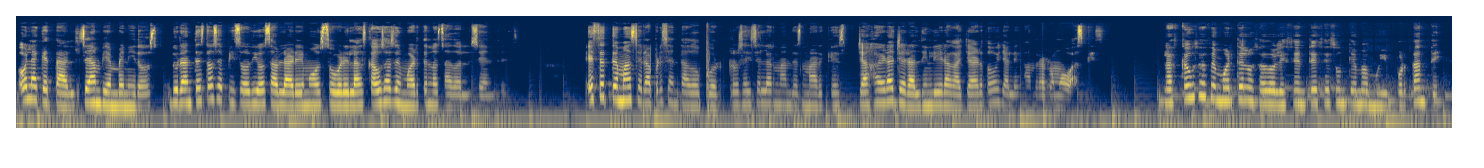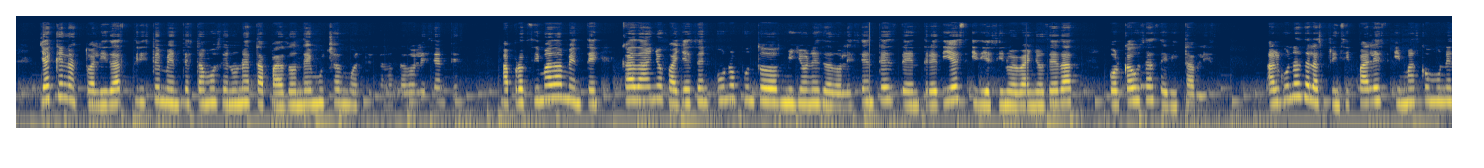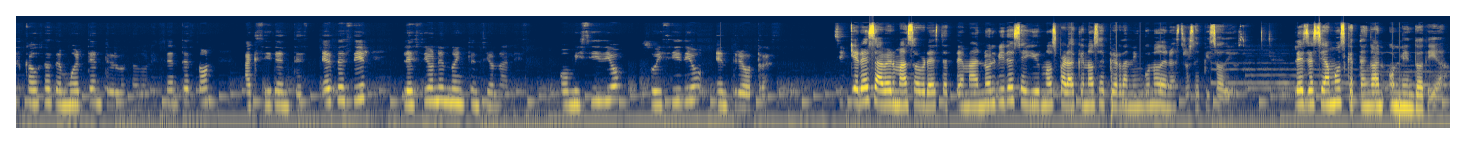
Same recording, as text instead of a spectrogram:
Hola, ¿qué tal? Sean bienvenidos. Durante estos episodios hablaremos sobre las causas de muerte en los adolescentes. Este tema será presentado por Rosa Isela Hernández Márquez, Yajaira Geraldine Lira Gallardo y Alejandra Romo Vázquez. Las causas de muerte en los adolescentes es un tema muy importante, ya que en la actualidad tristemente estamos en una etapa donde hay muchas muertes en los adolescentes. Aproximadamente cada año fallecen 1.2 millones de adolescentes de entre 10 y 19 años de edad por causas evitables. Algunas de las principales y más comunes causas de muerte entre los adolescentes son accidentes, es decir, lesiones no intencionales, homicidio, suicidio, entre otras. Si quieres saber más sobre este tema, no olvides seguirnos para que no se pierda ninguno de nuestros episodios. Les deseamos que tengan un lindo día.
